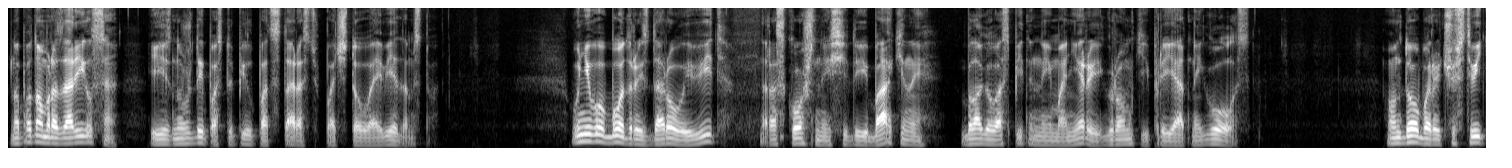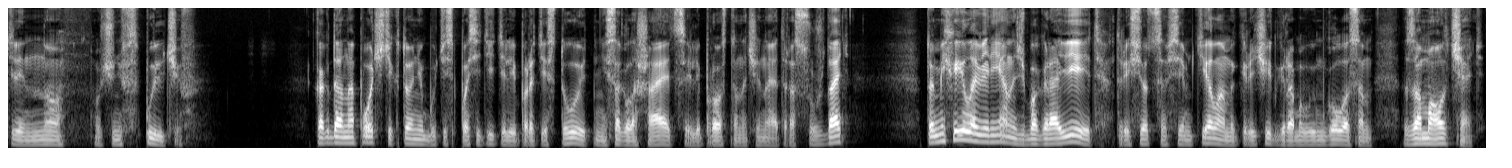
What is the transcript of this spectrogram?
но потом разорился и из нужды поступил под старость в почтовое ведомство. У него бодрый здоровый вид, роскошные седые бакины, благовоспитанные манеры и громкий приятный голос. Он добр и чувствителен, но очень вспыльчив. Когда на почте кто-нибудь из посетителей протестует, не соглашается или просто начинает рассуждать, то Михаил Аверьянович багровеет, трясется всем телом и кричит громовым голосом «замолчать».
